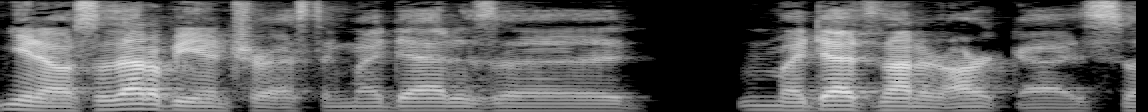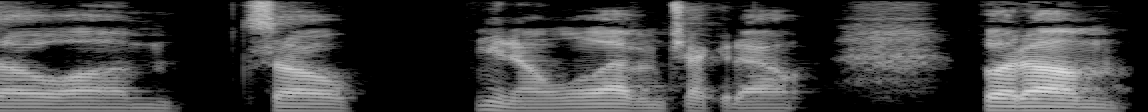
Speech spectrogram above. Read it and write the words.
you know, so that'll be interesting. My dad is a my dad's not an art guy, so um, so you know, we'll have him check it out. But um,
